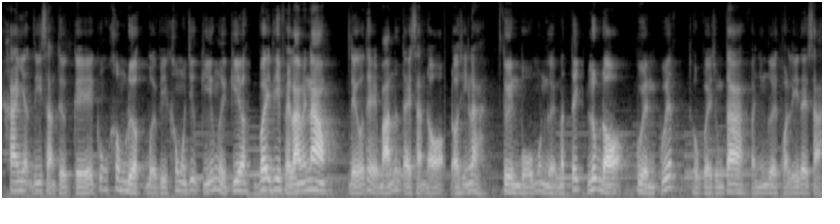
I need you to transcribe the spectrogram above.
khai nhận di sản thừa kế cũng không được bởi vì không có chữ ký của người kia. Vậy thì phải làm thế nào để có thể bán được tài sản đó? Đó chính là tuyên bố một người mất tích. Lúc đó quyền quyết thuộc về chúng ta và những người quản lý tài sản.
